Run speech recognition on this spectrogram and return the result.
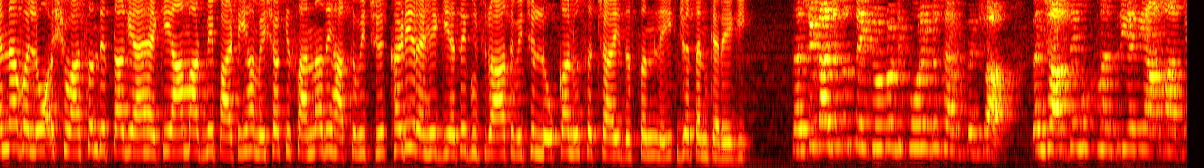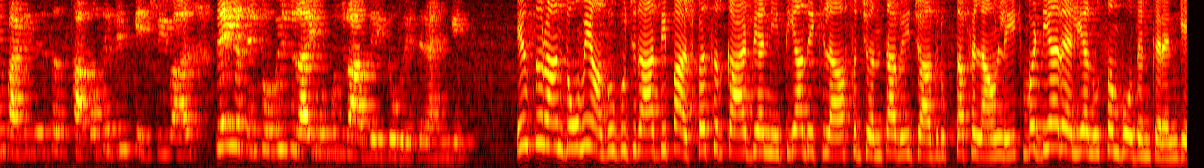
ਇਹਨਾਂ ਵੱਲੋਂ ਆਸ਼ਵਾਸਨ ਦਿੱਤਾ ਗਿਆ ਹੈ ਕਿ ਆਮ ਆਦਮੀ ਪਾਰਟੀ ਹਮੇਸ਼ਾ ਕਿਸਾਨਾਂ ਦੇ ਹੱਕ ਵਿੱਚ ਖੜੀ ਰਹੇਗੀ ਅਤੇ ਗੁਜਰਾਤ ਵਿੱਚ ਲੋਕਾਂ ਨੂੰ ਸੱਚਾਈ ਦੱਸਣ ਲਈ ਯਤਨ ਕਰੇਗੀ। ਸਤਿ ਸ਼੍ਰੀ ਅਕਾਲ ਜੀ, ਤੁਸੀਂ ਦੇਖ ਰਹੇ ਹੋ 24 ਪੰਜਾਬ। ਪੰਜਾਬ ਦੇ ਮੁੱਖ ਮੰਤਰੀ ਅਤੇ ਆਮ ਆਦਮੀ ਪਾਰਟੀ ਦੇ ਸੰਸਥਾਪਕ ਅਰਵਿੰਦ ਕੇਜਰੀਵਾਲ 23 ਅਤੇ 24 ਜੁਲਾਈ ਨੂੰ ਗੁਜਰਾਤ ਦੇ ਦੌਰੇ ਤੇ ਰਹਿਣਗੇ। ਇਸ ਦੌਰਾਨ ਦੋਵੇਂ ਆਗੂ ਗੁਜਰਾਤ ਦੀ ਭਾਜਪਾ ਸਰਕਾਰ ਦੀਆਂ ਨੀਤੀਆਂ ਦੇ ਖਿਲਾਫ ਜਨਤਾ ਵਿੱਚ ਜਾਗਰੂਕਤਾ ਫੈਲਾਉਣ ਲਈ ਵੱਡੀਆਂ ਰੈਲੀਆਂ ਨੂੰ ਸੰਬੋਧਨ ਕਰਨਗੇ।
